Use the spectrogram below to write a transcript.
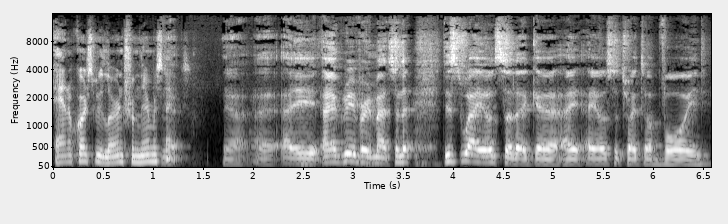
and of course we learn from their mistakes. Yeah, yeah I, I agree very much, and this is why I also like uh, I, I also try to avoid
